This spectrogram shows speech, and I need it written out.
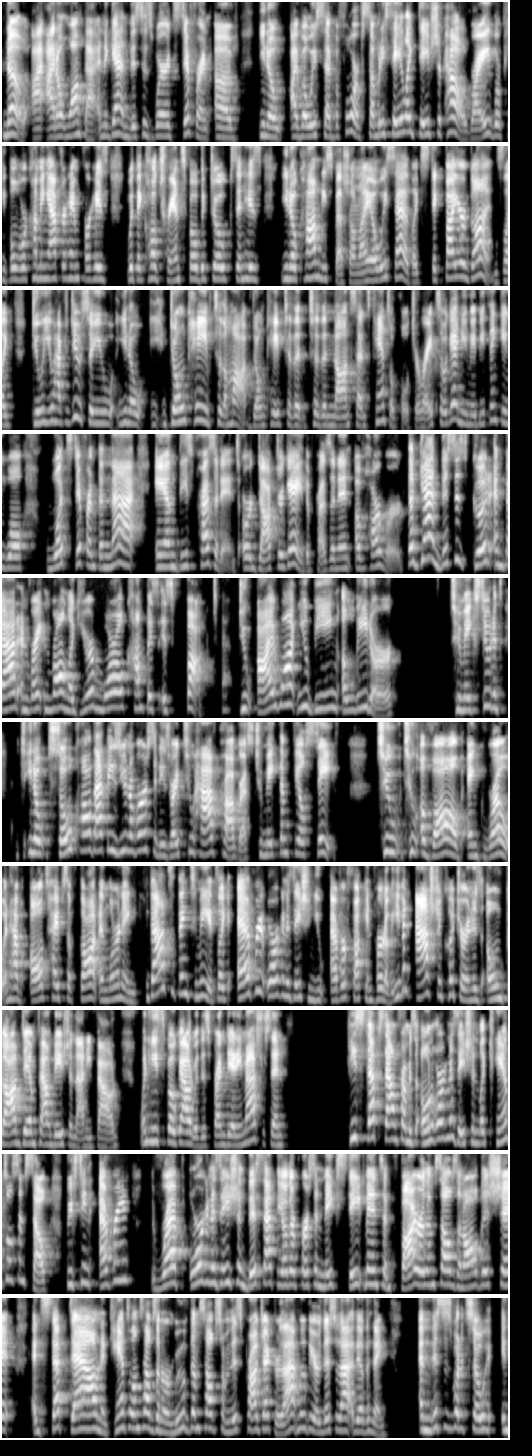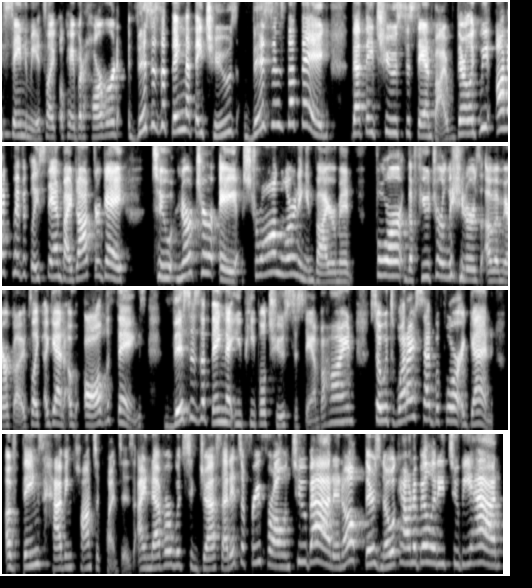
no, I, I don't want that. And again, this is where it's different of you know, I've always said before, if somebody say like Dave Chappelle, right, where people were coming after him for his what they call transphobic jokes in his, you know, comedy special. And I always said, like, stick by your guns, like do what you have to do. So you, you know, don't cave to the mob, don't cave to the to the nonsense cancel culture, right? So again, you may be thinking, well, what's different than that and these presidents or Dr. Gay, the president of Harvard? Again, this is good and bad and right and wrong. Like your moral compass is fucked. Do I want you being a leader to make students, you know, so called at these universities, right, to have progress, to make them feel safe? To to evolve and grow and have all types of thought and learning. That's the thing to me. It's like every organization you ever fucking heard of, even Ashton Kutcher and his own goddamn foundation that he found when he spoke out with his friend Danny Masterson, he steps down from his own organization, like cancels himself. We've seen every rep, organization, this, that, the other person make statements and fire themselves and all this shit and step down and cancel themselves and remove themselves from this project or that movie or this or that, or the other thing. And this is what it's so insane to me. It's like, okay, but Harvard, this is the thing that they choose. This is the thing that they choose to stand by. They're like, we unequivocally stand by Dr. Gay to nurture a strong learning environment for the future leaders of America. It's like, again, of all the things, this is the thing that you people choose to stand behind. So it's what I said before, again, of things having consequences. I never would suggest that it's a free for all and too bad. And oh, there's no accountability to be had.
